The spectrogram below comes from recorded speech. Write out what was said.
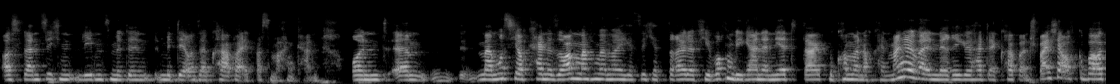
aus pflanzlichen Lebensmitteln, mit der unser Körper etwas machen kann. Und ähm, man muss sich auch keine Sorgen machen, wenn man jetzt sich jetzt drei oder vier Wochen vegan ernährt, da bekommt man noch keinen Mangel, weil in der Regel hat der Körper einen Speicher aufgebaut,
